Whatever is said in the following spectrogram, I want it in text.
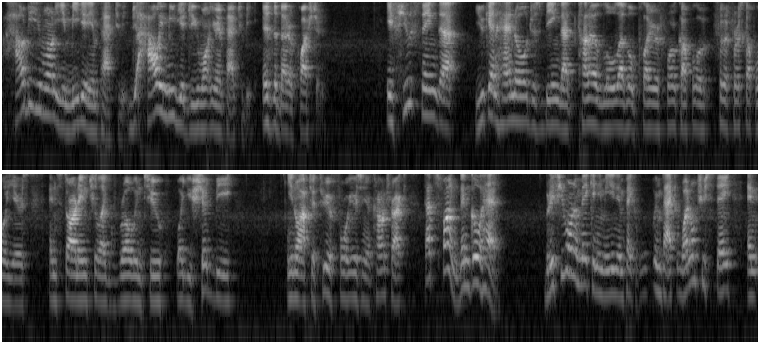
how do you want your immediate impact to be? How immediate do you want your impact to be? Is the better question. If you think that you can handle just being that kind of low level player for a couple of for the first couple of years and starting to like grow into what you should be, you know, after three or four years in your contract, that's fine. Then go ahead. But if you want to make an immediate impact, impact, why don't you stay and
